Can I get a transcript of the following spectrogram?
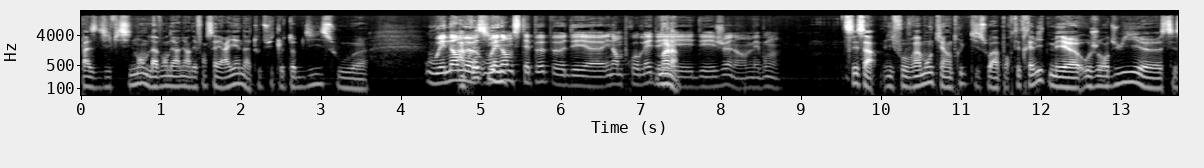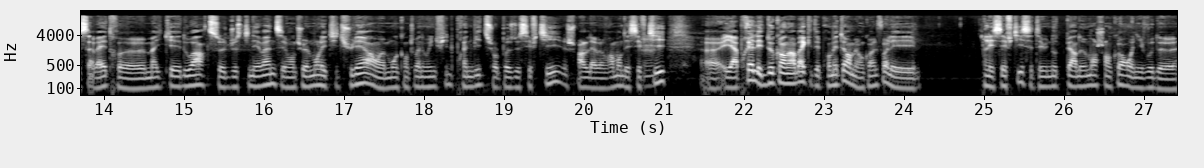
passe difficilement de l'avant-dernière défense aérienne à tout de suite le top 10 ou. Euh, ou énorme, ou énorme step-up, euh, des euh, énormes progrès des, des jeunes, hein, mais bon. C'est ça. Il faut vraiment qu'il y ait un truc qui soit apporté très vite. Mais euh, aujourd'hui, euh, ça va être euh, Mike Edwards, Justin Evans, éventuellement les titulaires, moins qu'Antoine Winfield prenne vite sur le poste de safety. Je parle vraiment des safety. Mm. et après, les deux cornerbacks étaient prometteurs, mais encore une fois, les les safety, c'était une autre paire de manches encore au niveau de,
